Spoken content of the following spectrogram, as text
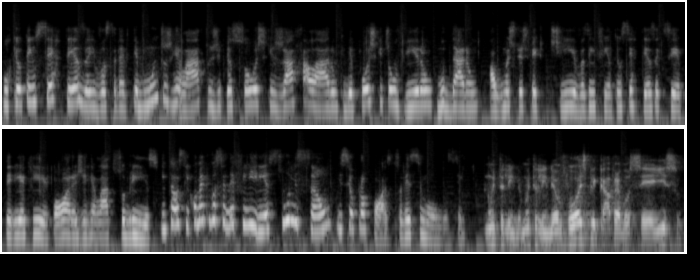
Porque eu tenho certeza, e você deve ter muitos relatos de pessoas que já falaram que depois que te ouviram, mudaram algumas perspectivas, enfim, eu tenho certeza que você teria aqui horas de relatos sobre isso. Então, assim, como é que você definiria sua missão e seu propósito nesse mundo, assim? Muito lindo, muito lindo. Eu vou explicar para você isso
